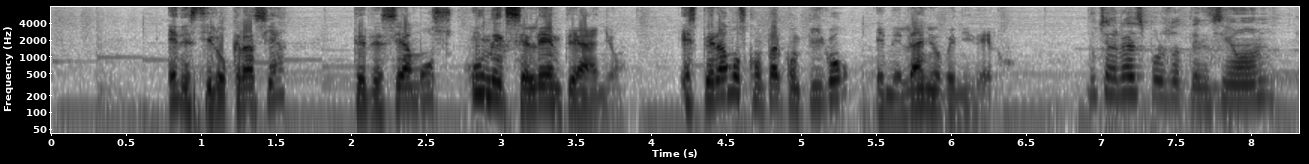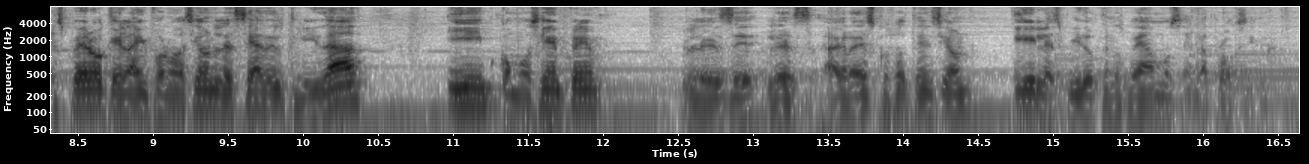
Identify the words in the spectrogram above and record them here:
En Estilocracia, te deseamos un excelente año. Esperamos contar contigo en el año venidero. Muchas gracias por su atención, espero que la información les sea de utilidad y como siempre les, les agradezco su atención y les pido que nos veamos en la próxima.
